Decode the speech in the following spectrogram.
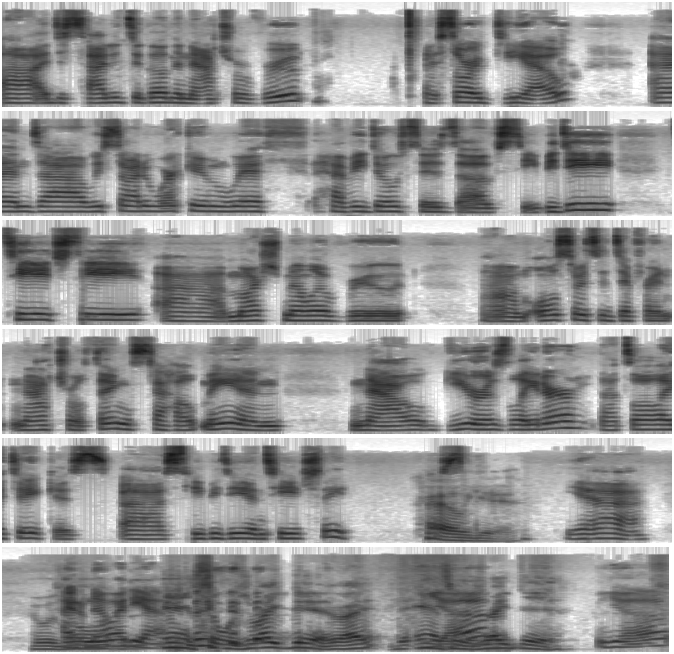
uh, I decided to go the natural route. I saw a DO and uh, we started working with heavy doses of CBD, THC, uh, marshmallow root, um, all sorts of different natural things to help me. And now, years later, that's all I take is uh, CBD and THC. Hell yeah. Yeah. I have no idea. The answer was right there, right? The answer Yeah. was right there. Yeah,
